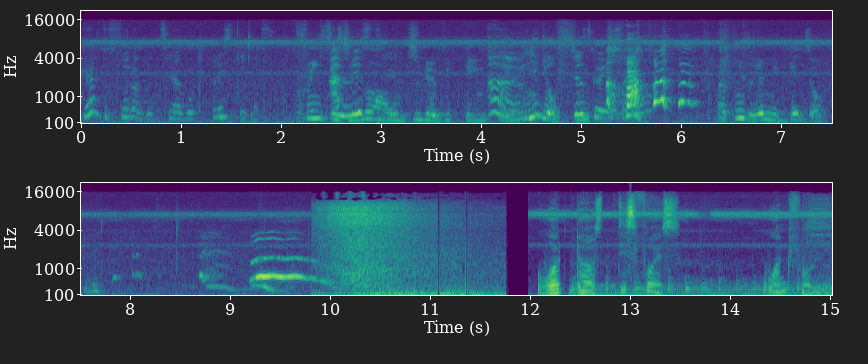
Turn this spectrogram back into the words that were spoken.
get the food on the table, let's eat. I Princess, you miss know I will do everything for you. Ah, you need your food. Just go inside. My princess, let me get your food. What does this voice want from me?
